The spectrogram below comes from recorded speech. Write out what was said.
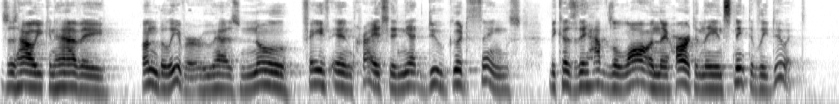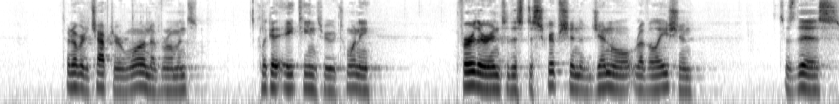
This is how you can have a unbeliever who has no faith in Christ and yet do good things because they have the law in their heart and they instinctively do it. Turn over to chapter 1 of Romans. Look at 18 through 20. Further into this description of general revelation says this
